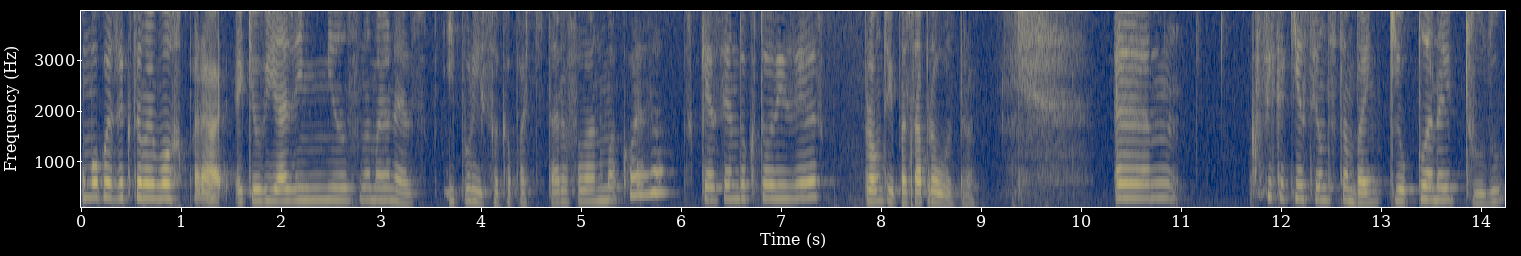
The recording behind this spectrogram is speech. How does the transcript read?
Uma coisa que também vão reparar é que eu viajo imenso na maionese e por isso sou capaz de estar a falar numa coisa, esquecendo o que estou a dizer, pronto, e passar para outra. Um, fica aqui assente também que eu planeio tudo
